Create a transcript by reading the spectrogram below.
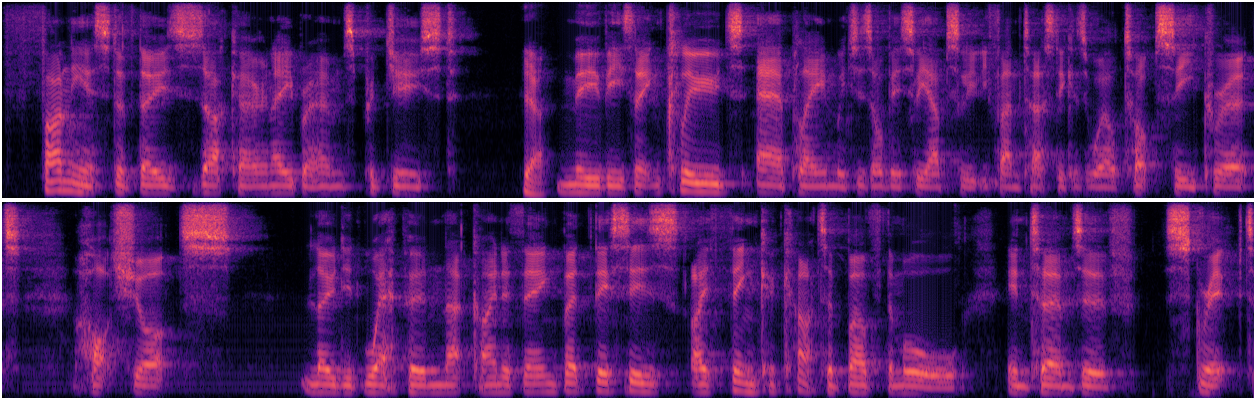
funniest of those Zucker and Abrahams produced Yeah, movies that includes Airplane, which is obviously absolutely fantastic as well. Top Secret, Hot Shots, loaded weapon, that kind of thing. But this is, I think, a cut above them all in terms of script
